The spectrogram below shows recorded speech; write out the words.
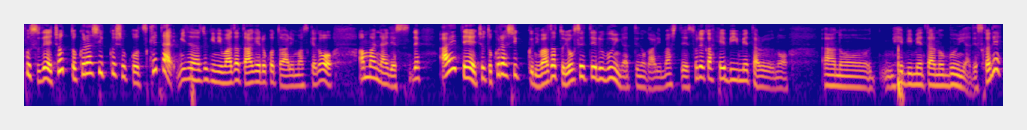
プスでちょっとクラシック色をつけたいみたいな時にわざと上げることはありますけど、あんまりないです。で、あえてちょっとクラシックにわざと寄せてる分野っていうのがありまして、それがヘビーメタルの、あの、ヘビーメタの分野ですかね。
